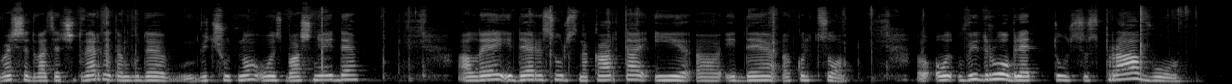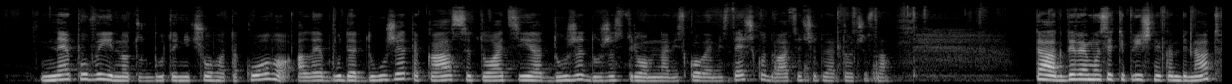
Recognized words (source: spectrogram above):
Бачите, 24 там буде відчутно, ось башня йде. Але йде ресурсна карта і е, йде кольцо. О, відроблять ту всю справу. Не повинно тут бути нічого такого, але буде дуже така ситуація, дуже-дуже стрьомна. Військове містечко 24 числа. Так, дивимося теплічний комбінат.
